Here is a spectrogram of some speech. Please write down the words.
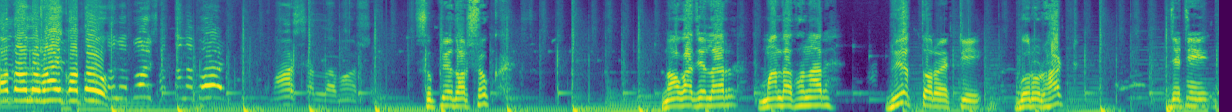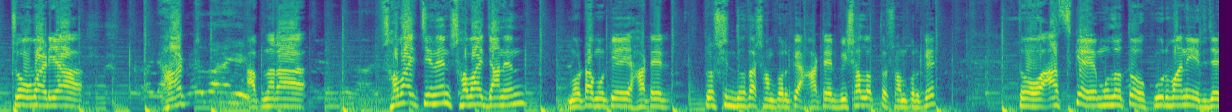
কত হলো ভাই কত? মার্শাল্লাহ মার্শাল্লাহ সুপ্রিয় দর্শক নওগাঁ জেলার মান্দা থানার বৃহত্তর একটি গরুর হাট যেটি চৌবাড়িয়া হাট। আপনারা সবাই চেনেন সবাই জানেন মোটামুটি এই হাটের প্রসিদ্ধতা সম্পর্কে হাটের বিশালত্ব সম্পর্কে। তো আজকে মূলত কুরবানির যে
